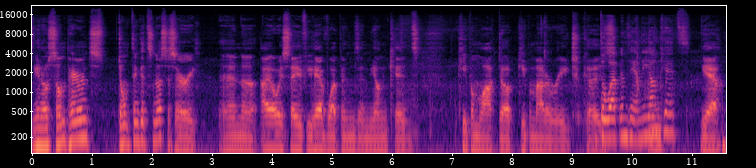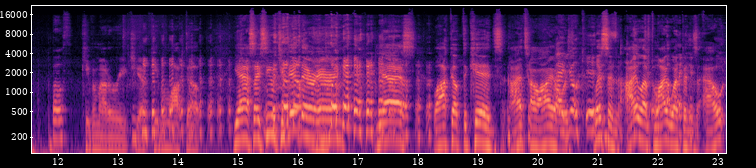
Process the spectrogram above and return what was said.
you know some parents don't think it's necessary, and uh, I always say if you have weapons and young kids, keep them locked up, keep them out of reach, because The weapons and the young kids, yeah, both. Keep them out of reach. Yeah, keep them locked up. Yes, I see what you did there, Erin. Yes, lock up the kids. That's how I Hide always your kids. listen. I Hide left your my wives. weapons out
